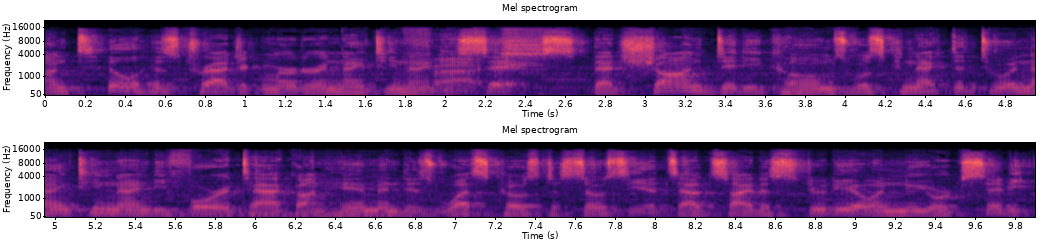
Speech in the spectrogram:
until his tragic murder in 1996 that Sean Diddy Combs was connected to a 1994 attack on him and his West Coast associates outside a studio in New York City.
